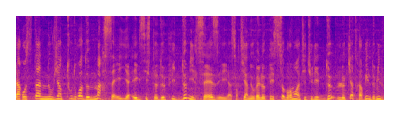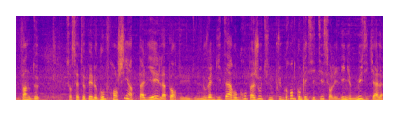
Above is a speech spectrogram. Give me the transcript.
Yarostan nous vient tout droit de Marseille, existe depuis 2016 et a sorti un nouvel EP sobrement intitulé 2 le 4 avril 2022. Sur cet EP, le groupe franchit un palier, l'apport du- d'une nouvelle guitare au groupe ajoute une plus grande complexité sur les lignes musicales,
